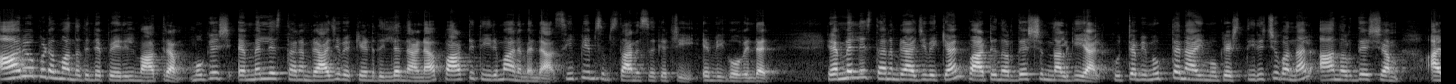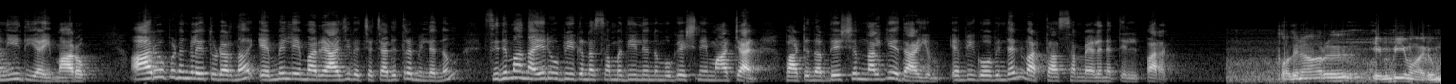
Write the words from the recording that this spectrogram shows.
ആരോപണം വന്നതിന്റെ പേരിൽ മാത്രം മുകേഷ് എം എൽ എ സ്ഥാനം രാജിവെക്കേണ്ടതില്ലെന്നാണ് പാർട്ടി തീരുമാനമെന്ന് സി പി എം സംസ്ഥാന secretary M V Govindan. M L A സ്ഥാനം രാജിവെക്കാൻ പാർട്ടി നിർദ്ദേശം നൽകിയാൽ കുറ്റവിമുക്തനായി മുകേഷ് തിരിച്ചു വന്നാൽ ആ നിർദ്ദേശം അനീതിയായി മാറും. ആരോപണങ്ങളെ തുടർന്ന് എം എൽ എമാർ രാജിവെച്ച ചരിത്രമില്ലെന്നും സിനിമാ നയരൂപീകരണ സമിതിയിൽ നിന്നും മുകേഷിനെ മാറ്റാൻ പാർട്ടി നിർദ്ദേശം നൽകിയതായും എം വി ഗോവിന്ദൻ വാർത്താ സമ്മേളനത്തിൽ പറഞ്ഞു. പതിനാറ് എം പിമാരും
